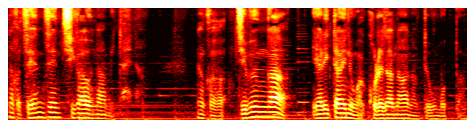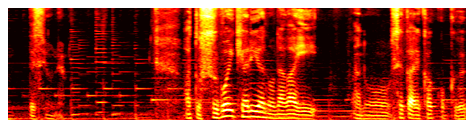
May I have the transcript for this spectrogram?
なんか全然違うなみたいななんか自分がやりたいのはこれだななんて思ったんですよね。あとすごいキャリアの長いあの世界各国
